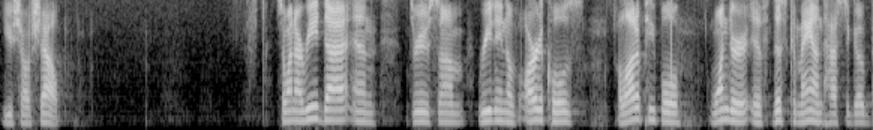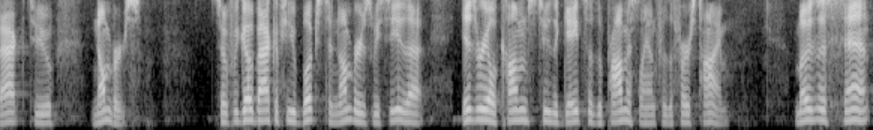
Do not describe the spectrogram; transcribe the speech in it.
you shall shout. So when I read that and through some reading of articles, a lot of people wonder if this command has to go back to Numbers. So if we go back a few books to Numbers, we see that Israel comes to the gates of the promised land for the first time. Moses sent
